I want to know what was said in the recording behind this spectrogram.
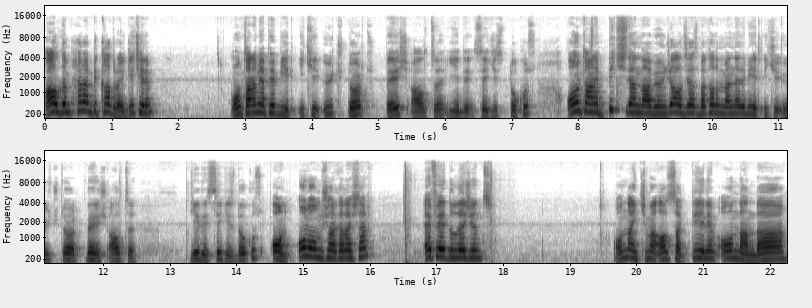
aldım. Hemen bir kadroya geçelim. 10 tane mi yapıyor? 1, 2, 3, 4, 5, 6, 7, 8, 9. 10 tane bir kişiden daha bir oyuncu alacağız. Bakalım bende de 1, 2, 3, 4, 5, 6, 7, 8, 9, 10. 10 olmuş arkadaşlar. Efe the Legend. Ondan kime alsak diyelim. Ondan da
